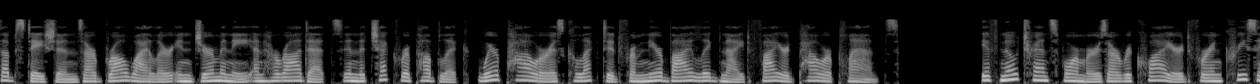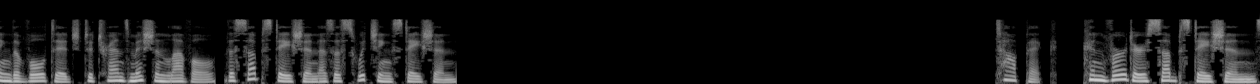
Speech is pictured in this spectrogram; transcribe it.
substations are Brauweiler in Germany and Hradec in the Czech Republic, where power is collected from nearby lignite-fired power plants. If no transformers are required for increasing the voltage to transmission level, the substation is a switching station. Topic: Converter substations.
